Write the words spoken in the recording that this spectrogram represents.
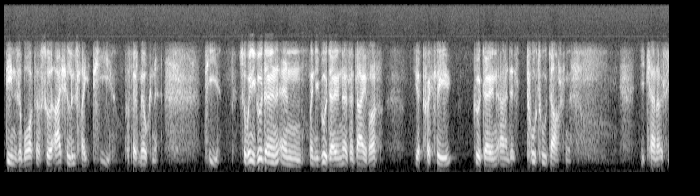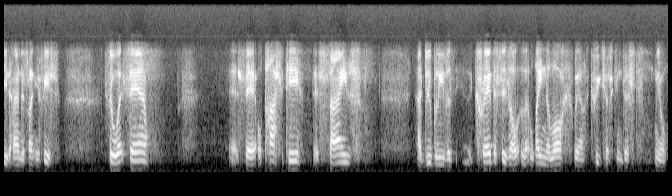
stains the water, so it actually looks like tea without milk in it. Tea. So when you go down and when you go down as a diver, you quickly go down and it's total darkness. You cannot see the hand in front of your face. So it's uh, it's uh, opacity, its size. I do believe the crevices that line the loch where creatures can just, you know,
